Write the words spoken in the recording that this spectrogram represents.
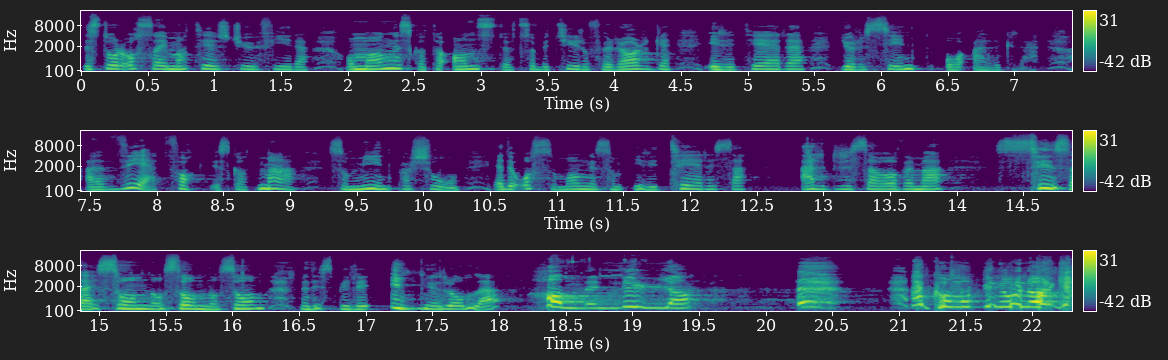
Det står også i Matteus 24 og mange skal ta anstøt, som betyr å forarge, irritere, gjøre sint og ergre. Jeg vet faktisk at meg som min person er det også mange som irriterer seg, ergrer seg over meg. Syns jeg er sånn og sånn og sånn, men det spiller ingen rolle. Halleluja! Jeg kom opp i Nord-Norge.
